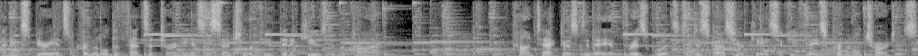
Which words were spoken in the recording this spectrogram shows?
An experienced criminal defense attorney is essential if you've been accused of a crime. Contact us today at Friz Woods to discuss your case if you face criminal charges.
